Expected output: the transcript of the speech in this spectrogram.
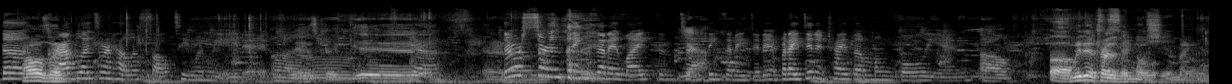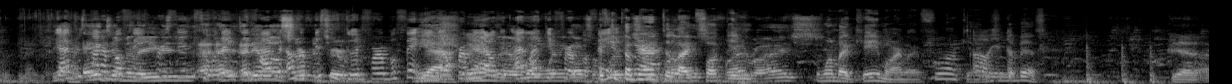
The I was like- crab legs were hella salty when we ate it. It was pretty good. Yeah. Yeah. I don't There were certain things that I liked and certain Yeah. things that I didn't, but I didn't try the Mongolian. Oh. Oh, We didn't try the same old Mango. shit. Mango Yeah, I'm just Eggs not a up in there, buffet person, so when I- I, I did did have little it, I was like, and this turf. is good for a buffet. Yeah. You know, for me, I was like, I like it for a When we got some If you compare it to, like, rice, fucking- rice. The one by Kmart, like fuck yeah, Oh, this yeah, is the best. Yeah,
